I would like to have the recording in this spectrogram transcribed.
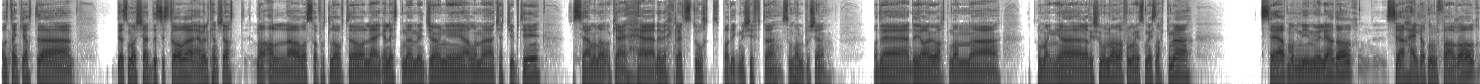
Og så tenker jeg at eh, det som har skjedd det siste året, er vel kanskje at når alle av oss har fått lov til å leke litt med Midjourney eller med ChatGPT, ser man at ok, her er det virkelig et stort paradigmeskifte som holder på å skje. Og det, det gjør jo at man eh, Jeg tror mange redaksjoner, i hvert fall mange som jeg snakker med, ser på en måte mye muligheter, ser helt klart noen farer,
